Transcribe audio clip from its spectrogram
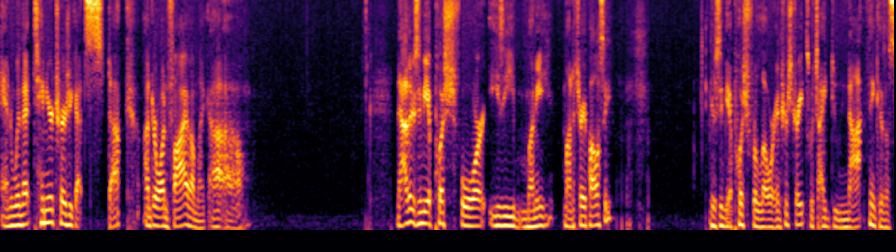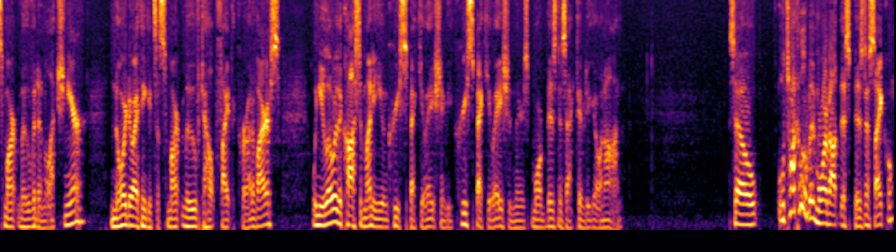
And when that 10 year treasury got stuck under 1.5, I'm like, uh oh. Now there's going to be a push for easy money monetary policy. There's going to be a push for lower interest rates, which I do not think is a smart move in an election year, nor do I think it's a smart move to help fight the coronavirus. When you lower the cost of money, you increase speculation. If you increase speculation, there's more business activity going on. So we'll talk a little bit more about this business cycle.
